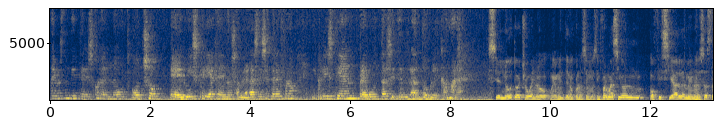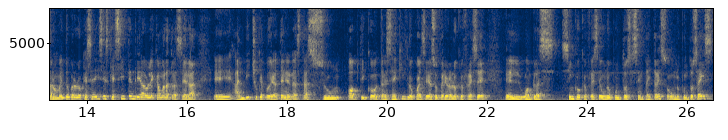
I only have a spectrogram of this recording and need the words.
hay bastante interés con el Note 8. Eh, Luis quería que nos hablaras de ese teléfono y Cristian pregunta si tendrá doble cámara. Si el Note 8, bueno, obviamente no conocemos información oficial, al menos hasta el momento, pero lo que se dice es que sí tendría doble cámara trasera. Eh, han dicho que podría tener hasta zoom óptico 3X, lo cual sería superior a lo que ofrece el OnePlus 5, que ofrece 1.63 o 1.6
